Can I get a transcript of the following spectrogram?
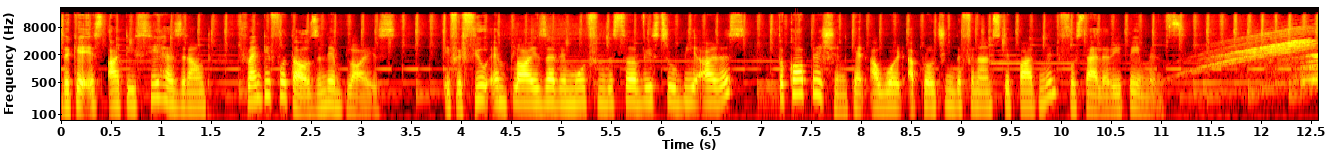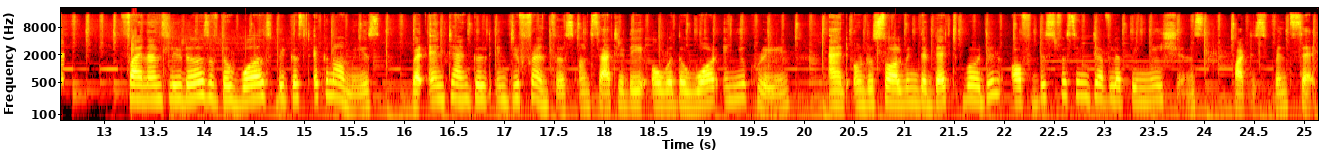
The KSRTC has around 24,000 employees. If a few employees are removed from the service through VRS, the corporation can avoid approaching the finance department for salary payments. Finance leaders of the world's biggest economies were entangled in differences on Saturday over the war in Ukraine and on resolving the debt burden of distressing developing nations, participants said.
